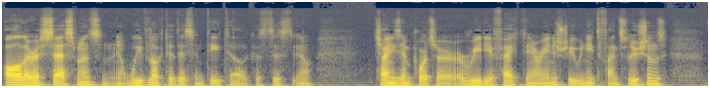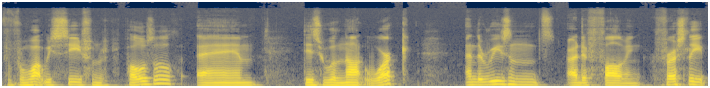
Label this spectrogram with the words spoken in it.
all our assessments, you know, we've looked at this in detail because this, you know, Chinese imports are, are really affecting our industry. We need to find solutions. From, from what we see from the proposal, um, this will not work, and the reasons are the following. Firstly,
